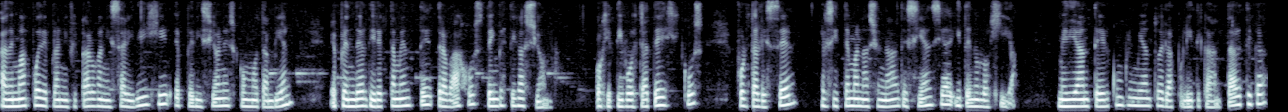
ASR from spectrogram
Además puede planificar, organizar y dirigir expediciones como también emprender directamente trabajos de investigación. Objetivos estratégicos, fortalecer el Sistema Nacional de Ciencia y Tecnología mediante el cumplimiento de las políticas antárticas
